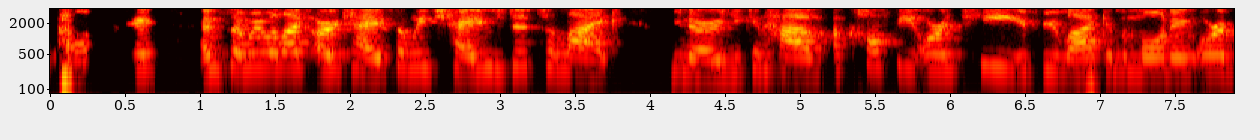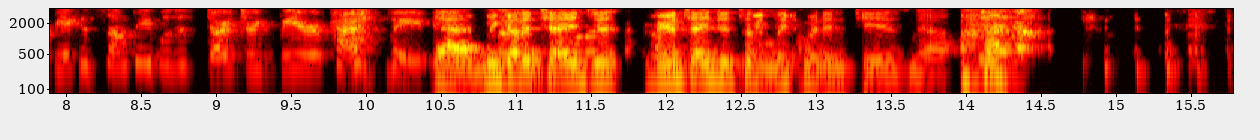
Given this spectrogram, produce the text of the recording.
And so we were like, "Okay," so we changed it to like. You know, you can have a coffee or a tea if you like in the morning, or a beer, because some people just don't drink beer apparently. Yeah, we So got to change thought- it. We're gonna change it to liquid and tears now.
